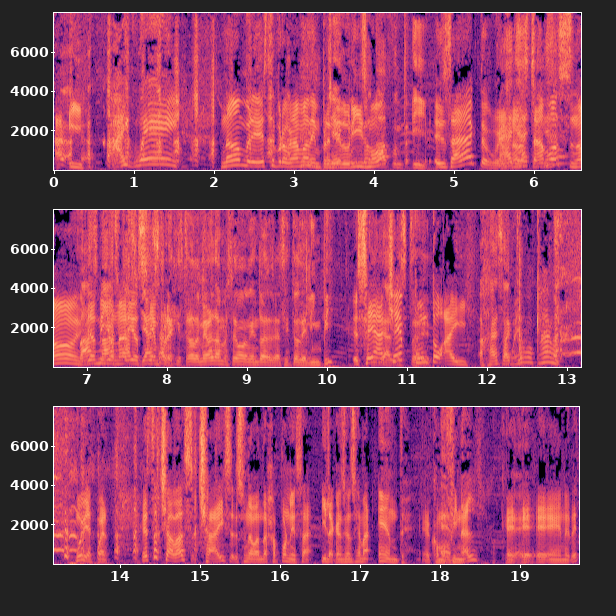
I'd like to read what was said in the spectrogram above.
ahí. ¡Ay, güey! No, hombre, este programa de emprendedurismo. Che punto A punto I. Exacto, güey. Ah, ¿no? ya, Estamos, ya. no, Vas, ideas vas, millonarias vas, ya está siempre. registrado. Mira, ahora me estoy moviendo al sitio del INPI. CH.ai. Ajá, exacto. Huevo, claro. Muy bien, bueno. Estas chavas, Chais, es una banda japonesa y la canción se llama End, eh, como End. final, Ok. eh, eh, E, N, D.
